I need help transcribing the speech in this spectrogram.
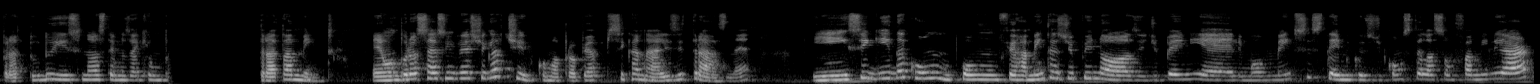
para tudo isso, nós temos aqui um tratamento. É um processo investigativo, como a própria psicanálise traz, né? E em seguida, com, com ferramentas de hipnose, de PNL, movimentos sistêmicos de constelação familiar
